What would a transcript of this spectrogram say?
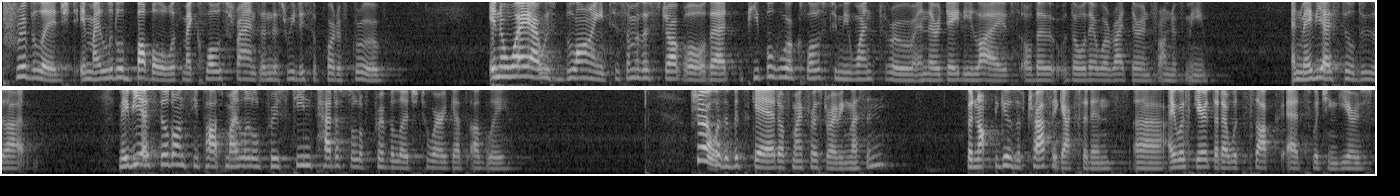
privileged in my little bubble with my close friends and this really supportive group. In a way, I was blind to some of the struggle that people who were close to me went through in their daily lives, although they were right there in front of me. And maybe I still do that. Maybe I still don't see past my little pristine pedestal of privilege to where it gets ugly. Sure, I was a bit scared of my first driving lesson, but not because of traffic accidents. Uh, I was scared that I would suck at switching gears.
